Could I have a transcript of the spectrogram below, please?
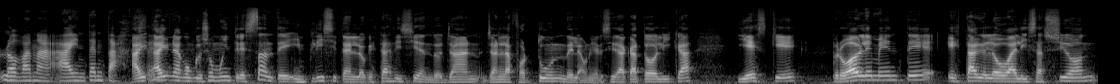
lo van a, intentar. Hay, una conclusión muy interesante implícita en lo que estás diciendo, Jan, Jan Lafortune, de la Universidad Católica, y es que probablemente esta globalización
